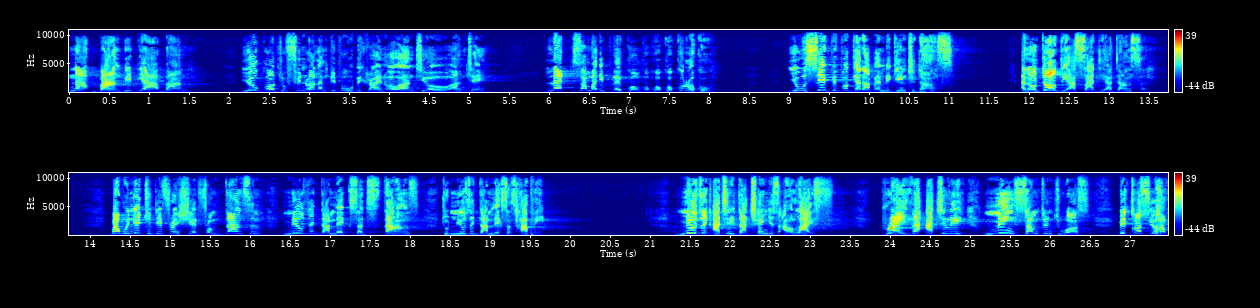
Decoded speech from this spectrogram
now ban, we be a ban. You go to funeral and people will be crying, oh, auntie, oh, auntie. Let somebody play konko. You will see people get up and begin to dance. And although they are sad, they are dancing. But we need to differentiate from dancing, music that makes us dance, to music that makes us happy. Music actually that changes our life. Praise that actually means something to us because you have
